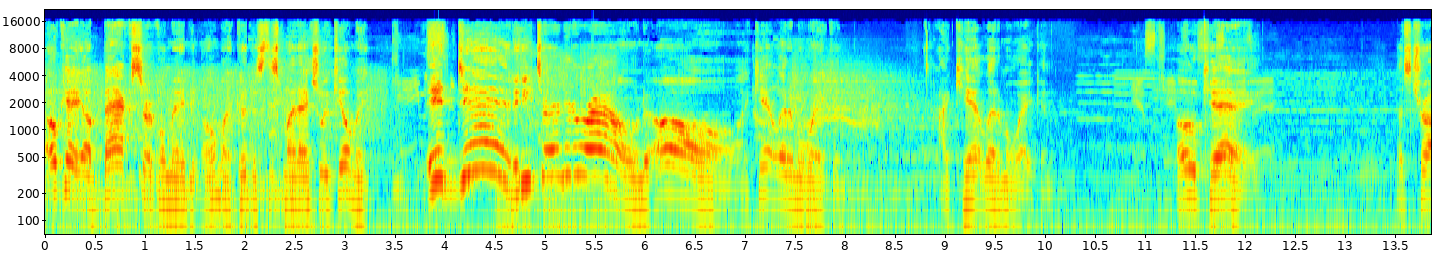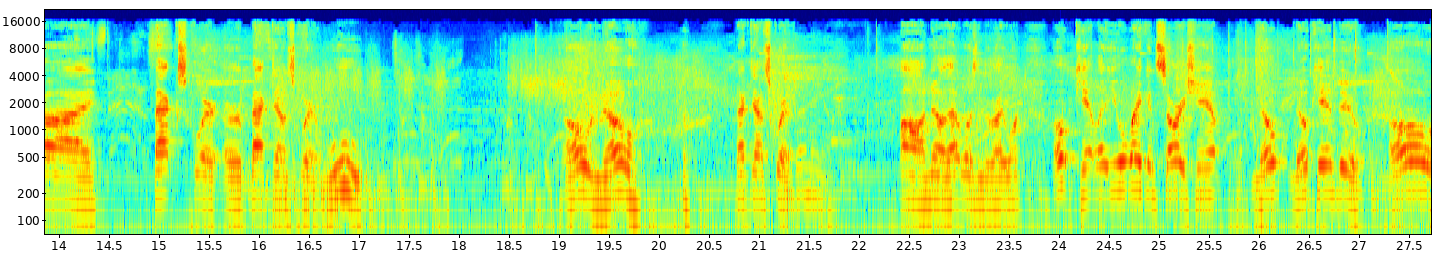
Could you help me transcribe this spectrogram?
Okay, a back circle maybe. Oh my goodness, this might actually kill me. It did! He turned it around. Oh, I can't let him awaken. I can't let him awaken. Okay. Let's try back square, or back down square. Woo! Oh no! back down square. Oh no, that wasn't the right one. Oh, can't let you awaken. Sorry, champ. Nope, no can do. Oh,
